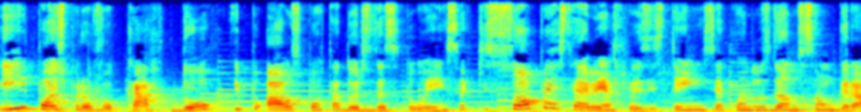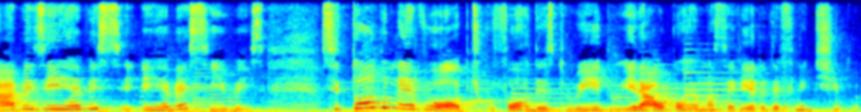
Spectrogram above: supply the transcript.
e pode provocar dor aos portadores dessa doença, que só percebem a sua existência quando os danos são graves e irreversíveis. Se todo o nervo óptico for destruído, irá ocorrer uma cegueira definitiva.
